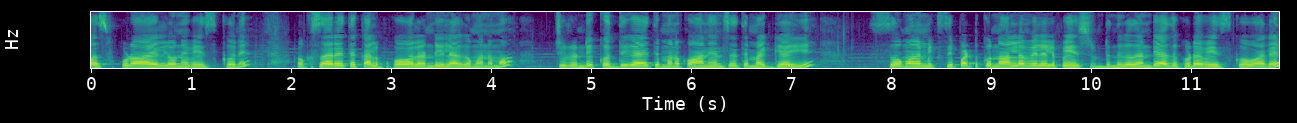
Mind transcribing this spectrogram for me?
పసుపు కూడా ఆయిల్లోనే వేసుకొని ఒకసారి అయితే కలుపుకోవాలండి ఇలాగ మనము. చూడండి కొద్దిగా అయితే మనకు ఆనియన్స్ అయితే మగ్గాయి. సో మనం మిక్సీ పట్టుకున్న అల్లం వెల్లుల్లి పేస్ట్ ఉంటుంది కదండి అది కూడా వేసుకోవాలి.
